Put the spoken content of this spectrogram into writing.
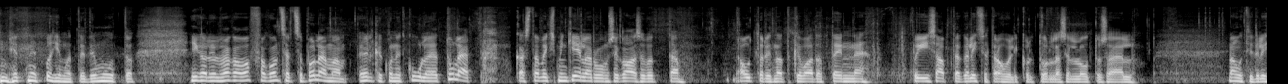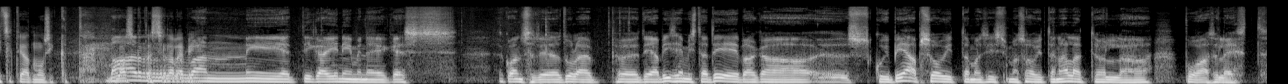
nii et need põhimõtted ei muutu. igal juhul väga vahva kontsert saab olema, öelge, kui need kuulajad tuleb, kas ta võiks mingi eelarvamuse kaasa võtta, autorid natuke vaadata enne või saab ta ka lihtsalt rahulikult tulla selle lootuse ajal nautida lihtsalt head muusikat. ma arvan nii, et iga inimene, kes kontserdile tuleb, teab ise, mis ta teeb, aga kui peab soovitama, siis ma soovitan alati olla puhas leht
